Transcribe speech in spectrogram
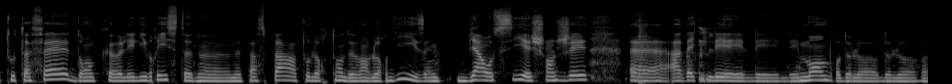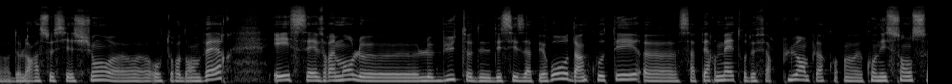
Tout à fait. Donc, euh, les libristes ne, passent pas tout leur temps devant l'ordi. Ils aiment bien aussi échanger euh, avec les, membres de leur, association euh, autour d'un verre. Et c'est vraiment le, but de, ces apéros. D'un côté, ça permet de faire plus ample connaissance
